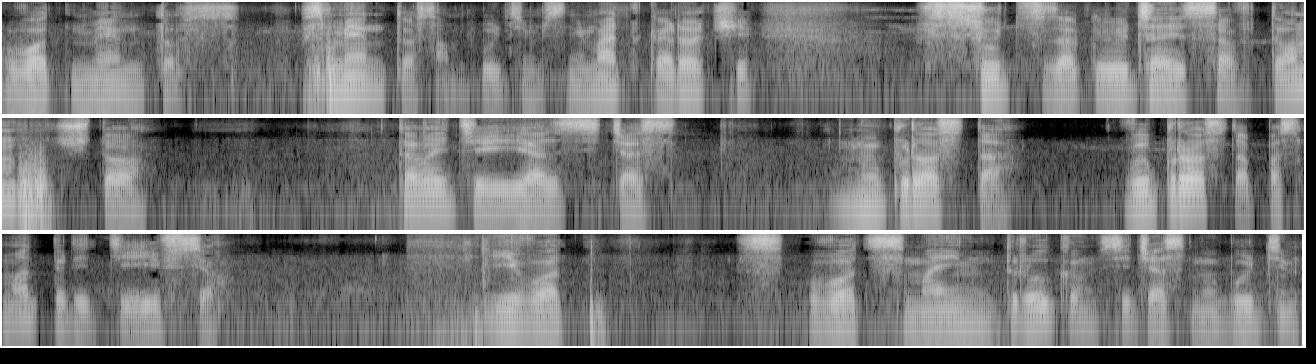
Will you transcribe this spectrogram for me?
вот ментос, с ментосом будем снимать, короче, суть заключается в том, что давайте я сейчас мы просто вы просто посмотрите и все. И вот с, вот с моим другом сейчас мы будем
